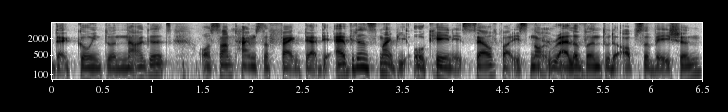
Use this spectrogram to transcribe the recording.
that go into a nugget, or sometimes the fact that the evidence might be okay in itself, but it's not yeah. relevant to the observation?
